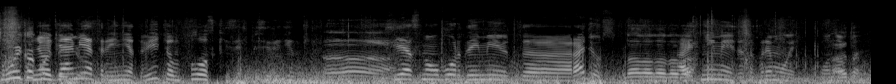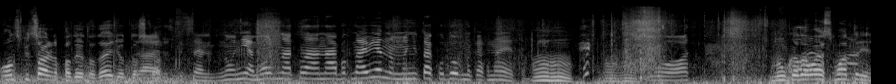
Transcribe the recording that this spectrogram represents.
Свой У него какой-то? геометрии нет. Видите, он плоский здесь посерединке. А, Все сноуборды имеют э, радиус, Да-да-да. а да. их не имеет, это прямой. Он, А вот- это- он специально под это, да, идет да, доска? это специально. Ну не, можно на, на обыкновенном, но не так удобно, как на этом. Угу. Вот. Ну-ка давай смотри.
